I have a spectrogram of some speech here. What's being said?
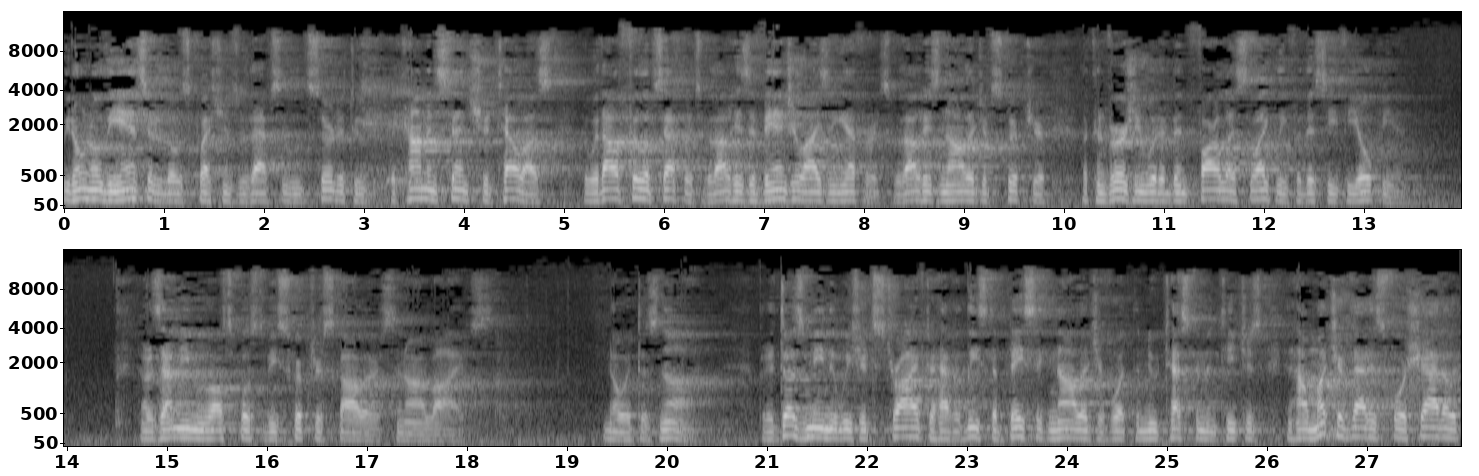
We don't know the answer to those questions with absolute certitude, but common sense should tell us that without Philip's efforts, without his evangelizing efforts, without his knowledge of Scripture, a conversion would have been far less likely for this Ethiopian. Now, does that mean we're all supposed to be Scripture scholars in our lives? No, it does not. But it does mean that we should strive to have at least a basic knowledge of what the New Testament teaches and how much of that is foreshadowed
